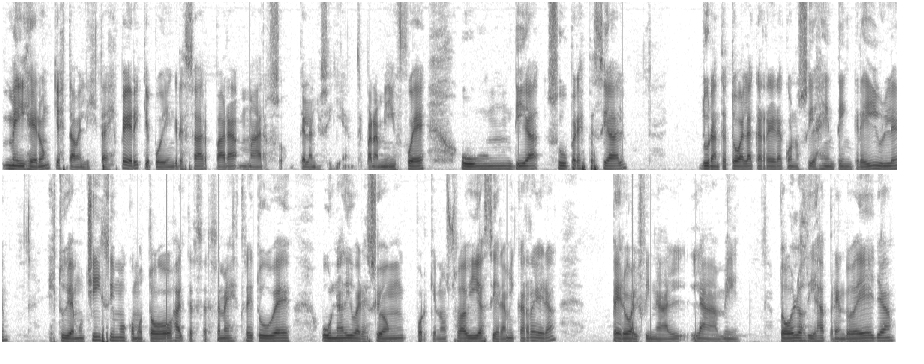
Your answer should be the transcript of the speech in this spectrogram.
me dijeron que estaba en lista de espera y que podía ingresar para marzo del año siguiente. Para mí fue un día súper especial. Durante toda la carrera conocí a gente increíble, estudié muchísimo, como todos al tercer semestre tuve una diversión porque no sabía si era mi carrera, pero al final la amé. Todos los días aprendo de ella,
